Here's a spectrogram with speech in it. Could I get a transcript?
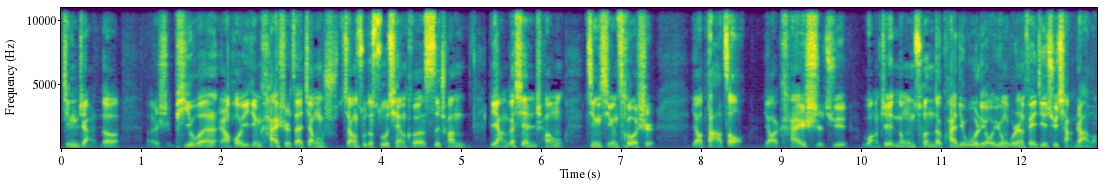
进展的呃是批文，然后已经开始在江江苏的宿迁和四川两个县城进行测试，要打造。要开始去往这农村的快递物流用无人飞机去抢占了。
